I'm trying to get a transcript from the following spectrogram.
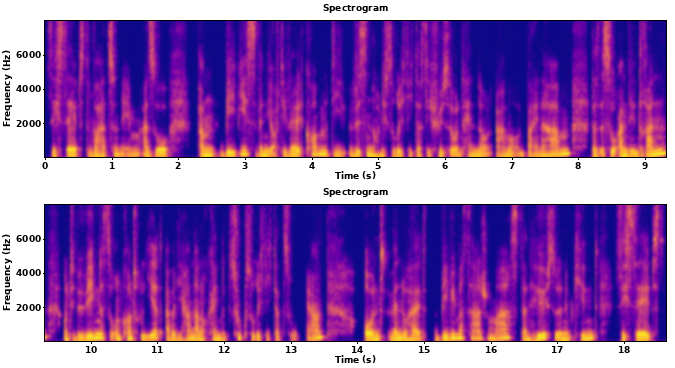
sich selbst wahrzunehmen. Also ähm, Babys, wenn die auf die Welt kommen, die wissen noch nicht so richtig, dass die Füße und Hände und Arme und Beine haben. Das ist so an denen dran und die bewegen das so unkontrolliert, aber die haben da noch keinen Bezug so richtig dazu. Ja. Und wenn du halt Babymassage machst, dann hilfst du deinem Kind, sich selbst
